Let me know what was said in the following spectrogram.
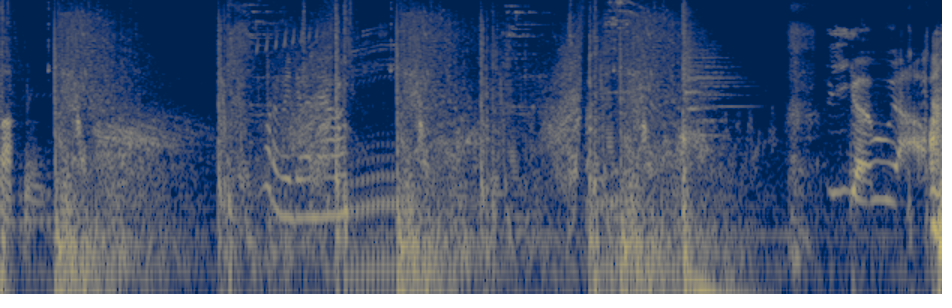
Lost me. what are we doing now?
